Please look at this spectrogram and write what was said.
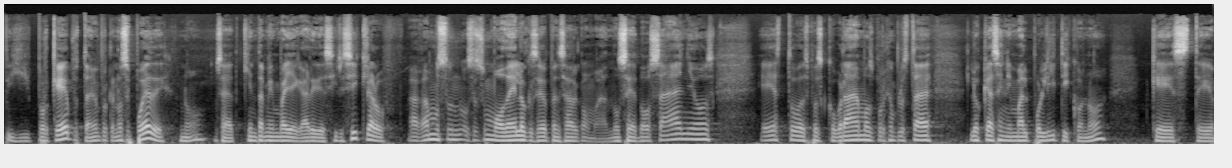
y, por qué? Pues también porque no se puede, ¿no? O sea, ¿quién también va a llegar y decir, sí, claro, hagamos un, o sea, es un modelo que se debe pensar como, no sé, dos años, esto, después cobramos. Por ejemplo, está lo que hace Animal Político, ¿no? Que, este,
